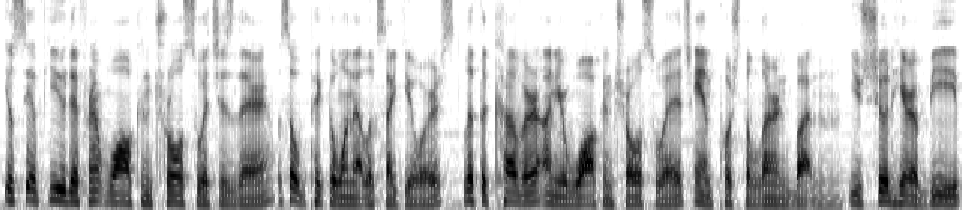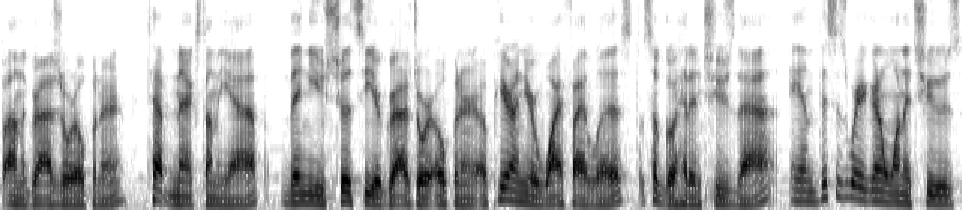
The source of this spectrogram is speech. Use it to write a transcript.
You'll see a few different wall control switches there, so pick the one that looks like yours. Lift the cover on your wall control switch and push the learn button. You should hear a beep on the garage door opener. Tap next on the app. Then you should see your garage door opener appear on your Wi-Fi list. So go ahead and choose that. And this is where you're gonna wanna choose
